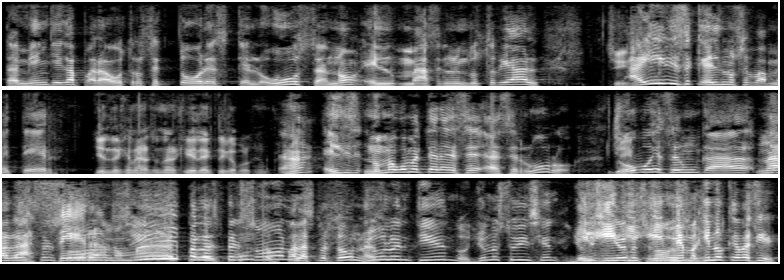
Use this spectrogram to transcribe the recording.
también llega para otros sectores que lo usan, ¿no? En- más en lo industrial. Sí. Ahí dice que él no se va a meter. Y el de generación de energía eléctrica, por ejemplo. Ajá. Él dice, no me voy a meter a ese, a ese rubro. Yo Sí. voy a hacer un ga- una Para las gasera personas, nomás. Sí, para las pues, punto, personas. para las personas. Yo lo entiendo. Yo no estoy diciendo. Yo y, me imagino que va a decir,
